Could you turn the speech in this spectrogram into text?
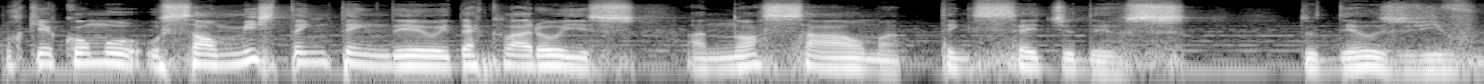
Porque, como o salmista entendeu e declarou isso, a nossa alma tem sede de Deus, do Deus vivo.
